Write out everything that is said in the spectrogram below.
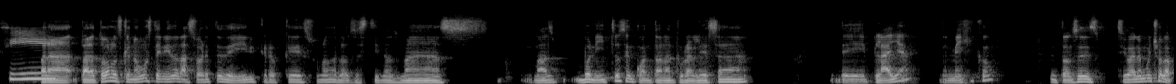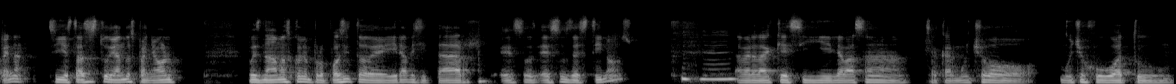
Sí. Para, para, todos los que no hemos tenido la suerte de ir, creo que es uno de los destinos más, más bonitos en cuanto a naturaleza de playa en México. Entonces, sí vale mucho la pena. Si estás estudiando español, pues nada más con el propósito de ir a visitar esos, esos destinos, la verdad que sí le vas a sacar mucho, mucho jugo a, tu,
